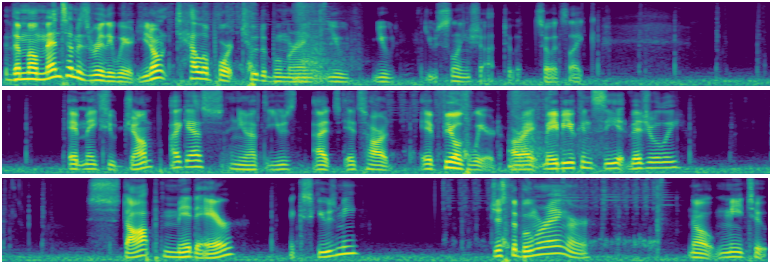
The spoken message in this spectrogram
The momentum is really weird. You don't teleport to the boomerang. You you you slingshot to it. So it's like it makes you jump, I guess, and you have to use. It's it's hard. It feels weird. All right, maybe you can see it visually. Stop midair. Excuse me. Just the boomerang, or no? Me too.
